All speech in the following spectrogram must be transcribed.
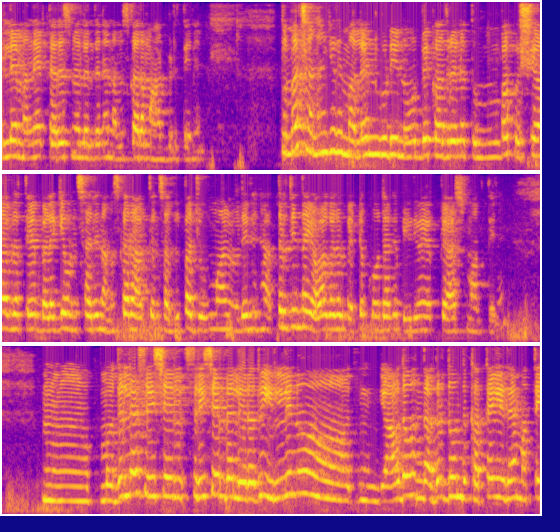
ಇಲ್ಲೇ ಮನೆ ಟೆರೆಸ್ ಮೇಲೆ ನಮಸ್ಕಾರ ಮಾಡಿಬಿಡ್ತೇನೆ. ತುಂಬಾ ಚೆನ್ನಾಗಿದೆ ಮಲೆನ್ ಗುಡಿ ನೋಡ್ಬೇಕಾದ್ರೇನೆ ತುಂಬಾ ಖುಷಿ ಆಗುತ್ತೆ. ಬೆಳಗ್ಗೆ ಒಂದ್ಸಾರಿ ನಮಸ್ಕಾರ ಆಗ್ತೇನೆ ಸ್ವಲ್ಪ ಜೂಮ್ ಮಾಡಿ ನೋಡಿದ್ದೀನಿ. ಹತ್ತಿರದಿಂದ ಯಾವಾಗಾದ್ರೂ ಬೆಟ್ಟಕ್ಕೆ ಹೋದಾಗ ವಿಡಿಯೋ ಕ್ಯಾಶ್ ಮಾಡ್ತೇನೆ. ಮೊದಲನೇ ಶ್ರೀಶೈಲ್, ಶ್ರೀಶೈಲದಲ್ಲಿ ಇರೋದು ಇಲ್ಲಿನೂ, ಯಾವ್ದೋ ಒಂದು ಅದ್ರದ್ದು ಒಂದು ಕತೆ ಇದೆ. ಮತ್ತೆ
